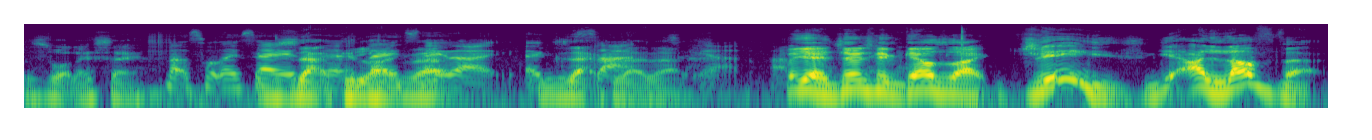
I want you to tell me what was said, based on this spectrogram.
This is what they say. That's what they say. Exactly isn't it? like they that. Say that. Exactly like that. Yeah. But yeah, generally speaking, girls are like, geez, yeah, I love that.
